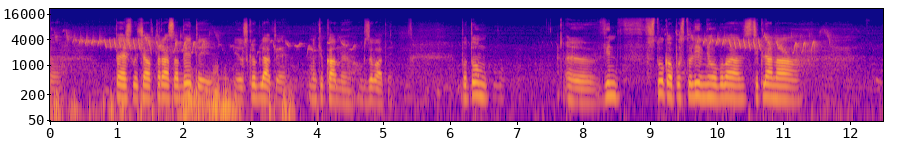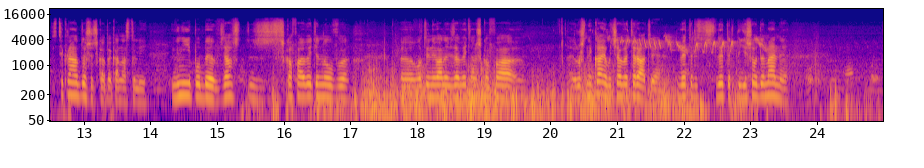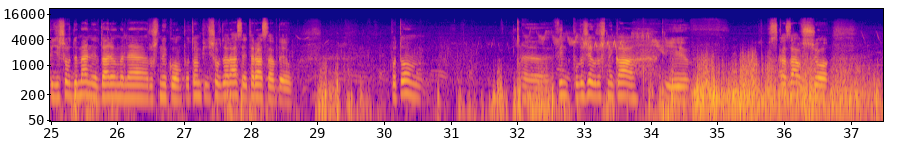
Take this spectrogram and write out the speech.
теж почав Тараса бити і оскорбляти, матюками обзивати. Потім е, він стукав по столі, в нього була стекляна, стекляна дошечка така на столі. Він її побив, взяв з- шкафа, витягнув, е, Валентин Іванович взяв витягнув з шкафа рушника і почав витирати. Витер, витер підійшов до мене, підійшов до мене, і вдарив мене рушником. Потім підійшов до Тараса і Тараса бив. Потім е, він положив рушника і сказав, що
